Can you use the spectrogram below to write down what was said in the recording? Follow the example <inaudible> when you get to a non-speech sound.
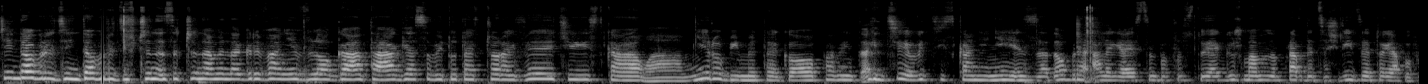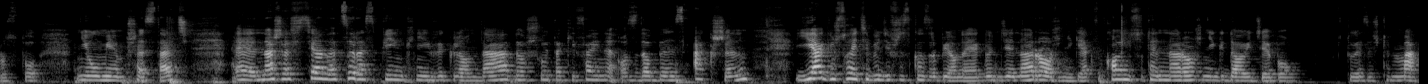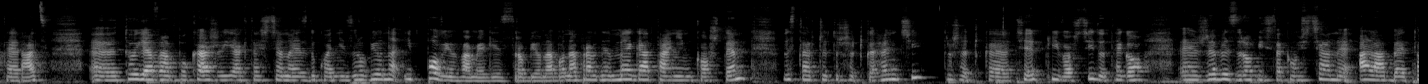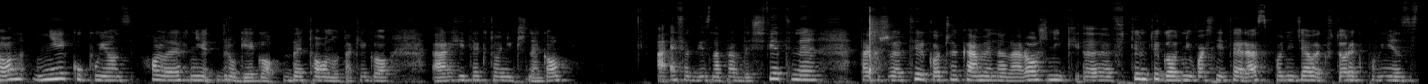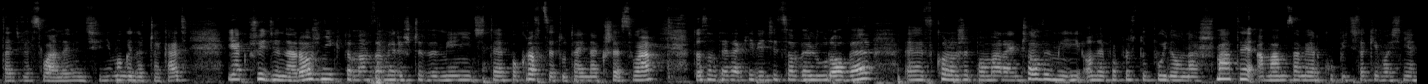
Dzień dobry, dzień dobry dziewczyny. Zaczynamy nagrywanie vloga. Tak, ja sobie tutaj wczoraj wyciskałam. Nie robimy tego. Pamiętajcie, wyciskanie nie jest za dobre, ale ja jestem po prostu, jak już mam naprawdę coś widzę, to ja po prostu nie umiem przestać. E, nasza ściana coraz piękniej wygląda. Doszły takie fajne ozdoby z Action. Jak już, słuchajcie, będzie wszystko zrobione, jak będzie narożnik, jak w końcu ten narożnik dojdzie, bo tu jest jeszcze materac, e, to ja Wam pokażę, jak ta ściana jest dokładnie zrobiona i powiem Wam, jak jest zrobiona, bo naprawdę mega tanim kosztem. Wystarczy troszeczkę chęci, troszeczkę cierpliwości do tego, e, żeby zrobić taką ścianę a la beton, nie kupując cholernie drogiego betonu, takiego architektonicznego a efekt jest naprawdę świetny, także tylko czekamy na narożnik. E, W tym tygodniu, właśnie teraz, poniedziałek, wtorek powinien zostać wysłany, więc się nie mogę doczekać. Jak przyjdzie narożnik, to mam zamiar jeszcze wymienić te pokrowce tutaj na krzesła. To są te takie, wiecie co, welurowe e, w kolorze pomarańczowym i one po prostu pójdą na szmaty, a mam zamiar kupić takie właśnie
